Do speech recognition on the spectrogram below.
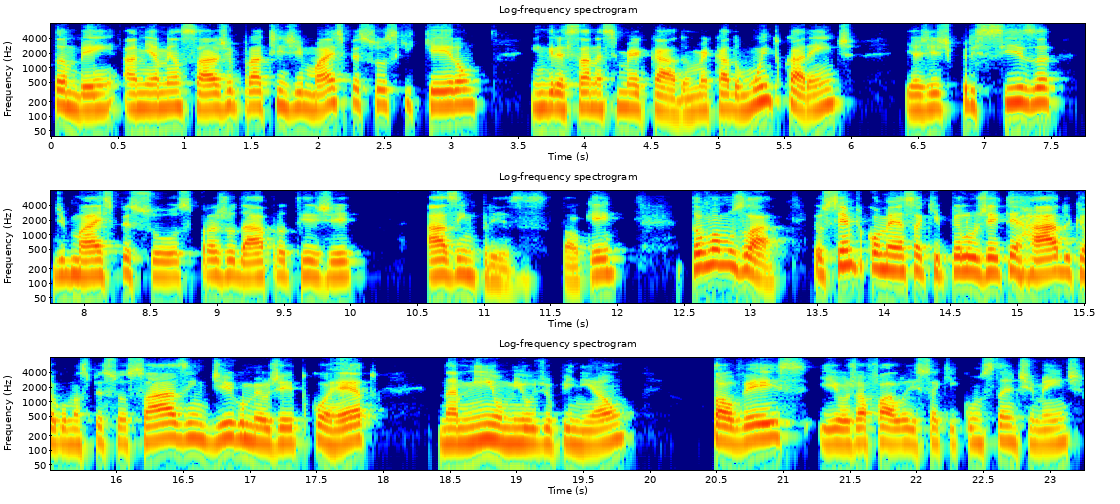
também a minha mensagem para atingir mais pessoas que queiram ingressar nesse mercado. É um mercado muito carente e a gente precisa de mais pessoas para ajudar a proteger as empresas, tá ok? Então vamos lá. Eu sempre começo aqui pelo jeito errado que algumas pessoas fazem, digo o meu jeito correto, na minha humilde opinião. Talvez, e eu já falo isso aqui constantemente,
